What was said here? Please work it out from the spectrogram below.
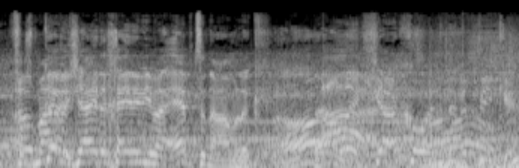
Volgens mij was jij degene die mij appte namelijk. Oh. Nou, ik ga gewoon in de pieken.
